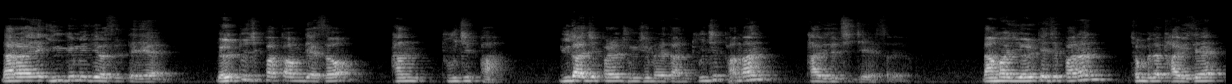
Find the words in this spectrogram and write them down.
나라의 임금이 되었을 때에 열두 지파 가운데서 단 두 지파, 유다 지파를 중심으로 해서 한두 지파만 다윗을 지지했어요. 나머지 열 개 지파는 전부 다 다윗의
